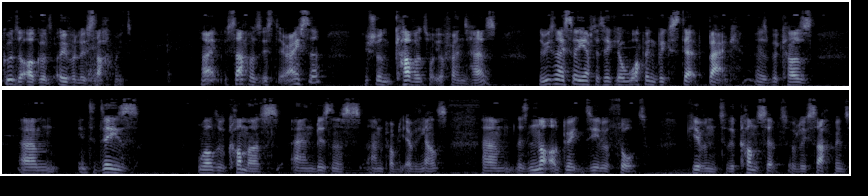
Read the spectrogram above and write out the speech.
goods or goods over Lusachmit. Right? Lusachmit is deraisa. You shouldn't covet what your friend has. The reason I say you have to take a whopping big step back is because um, in today's world of commerce and business and probably everything else, um, there's not a great deal of thought given to the concept of Leisachmid.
